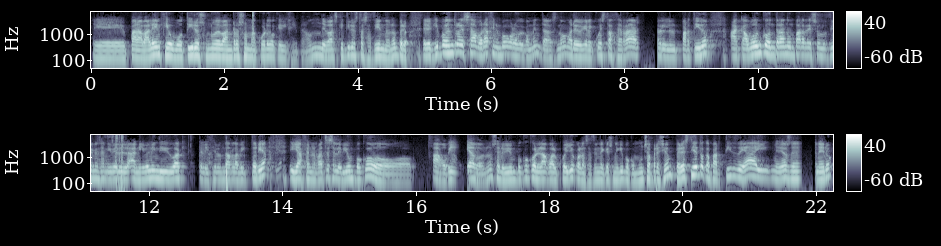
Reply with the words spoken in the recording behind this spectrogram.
eh, para Valencia. Hubo tiros, uno de Van me acuerdo que dije, ¿para dónde vas? ¿Qué tiro estás haciendo? ¿no? Pero el equipo dentro de esa vorágine, un poco lo que comentas, ¿no, Mario? Que le cuesta cerrar el partido, acabó encontrando un par de soluciones a nivel, a nivel individual que le hicieron dar la victoria y a Fenerbahce se le vio un poco agobiado, ¿no? Se le vio un poco con el agua al cuello, con la sensación de que es un equipo con mucha presión, pero es cierto que a partir de ahí, mediados de enero,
